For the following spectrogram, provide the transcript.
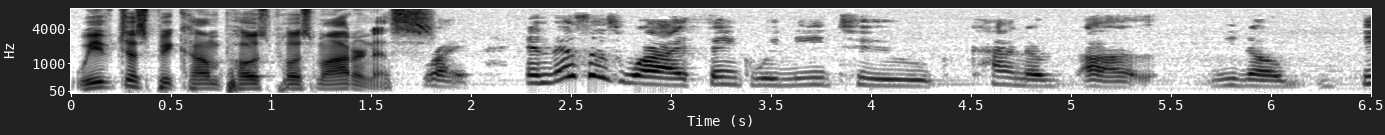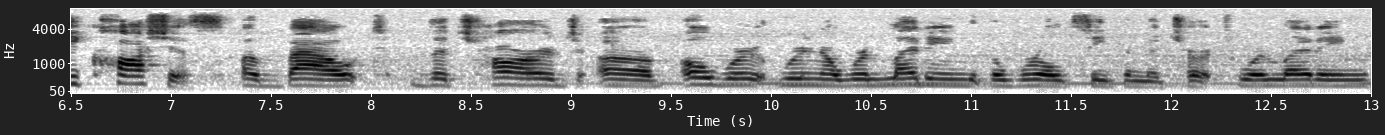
We've just become post postmodernists. Right. And this is where I think we need to kind of, uh, you know, be cautious about the charge of, oh, we're, we're, you know, we're letting the world seep in the church. We're letting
